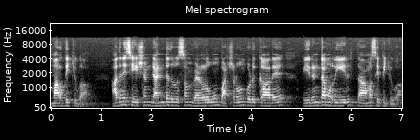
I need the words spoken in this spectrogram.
മർദ്ദിക്കുക. അതിനുശേഷം രണ്ട് ദിവസം വെള്ളവും ഭക്ഷണവും കൊടുക്കാതെ ഇരുണ്ട മുറിയിൽ താമസിപ്പിക്കുക.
